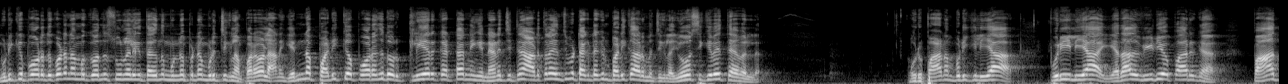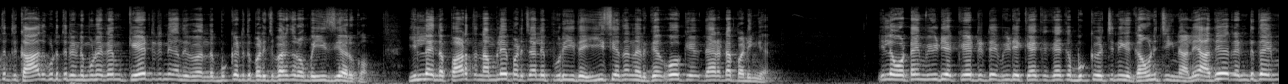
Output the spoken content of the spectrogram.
முடிக்க போகிறது கூட நமக்கு வந்து சூழ்நிலைக்கு தகுந்த முன்ன பின்ன முடிச்சிக்கலாம். பரவாயில்ல ஆனால் என்ன படிக்க போகிறங்கிறது ஒரு கிளியர் கட்டாக நீங்கள் நினச்சிட்டு அடுத்த நாள் எழுந்துச்சு டக்கு டக்குன்னு படிக்க ஆரம்பிச்சிக்கலாம். யோசிக்கவே தேவையில்லை. ஒரு பாடம் பிடிக்கலையா? புரியலையா? ஏதாவது வீடியோ பாருங்கள் பார்த்துட்டு காது கொடுத்து ரெண்டு மூணு டைம் கேட்டுட்டு நீங்கள் அந்த அந்த புக் எடுத்து படித்து பாருங்க ரொம்ப ஈஸியாக இருக்கும். இல்லை இந்த பாடத்தை நம்மளே படித்தாலே புரியுது ஈஸியாக தானே இருக்குது ஓகே டேரெக்டாக படிங்க. இல்லை ஒரு டைம் வீடியோ கேட்டுட்டு வீடியோ கேட்க கேட்க புக்கு வச்சு நீங்கள் கவனிச்சிங்கனாலே அதே ரெண்டு டைம்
